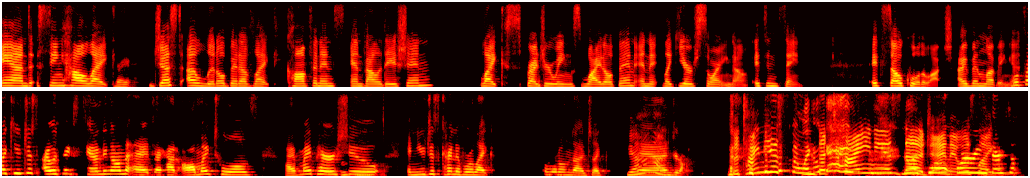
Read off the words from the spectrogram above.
and seeing how like right. just a little bit of like confidence and validation like spread your wings wide open and it like you're soaring now. It's insane it's so cool to watch. I've been loving it. Well, it's like you just, I was like standing on the edge. I had all my tools, I have my parachute, mm-hmm. and you just kind of were like a little nudge, like, yeah, and you're off. The tiniest, like, the okay, tiniest nudge. And it worry, was like, there's a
